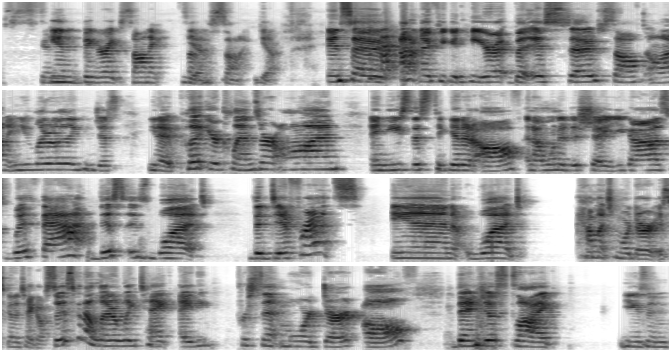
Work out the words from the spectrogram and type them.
Skin, Invigorate Sonic. something. Yeah, Sonic. Yeah. And so I don't know if you could hear it, but it's so soft on, and you literally can just you know put your cleanser on and use this to get it off. And I wanted to show you guys with that. This is what the difference in what how much more dirt it's going to take off. So it's going to literally take eighty percent more dirt off than just like using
